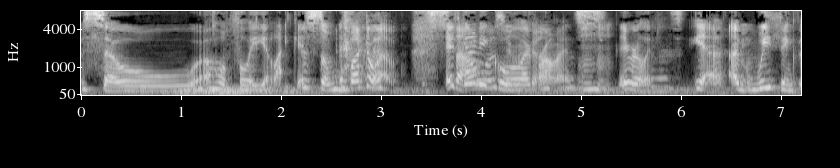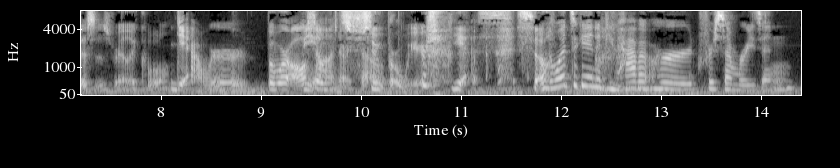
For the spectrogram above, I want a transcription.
So hopefully you like it. So buckle up. It's going to be cool, I promise. Mm-hmm. It really is. Yeah, I mean, we think this is really cool. Yeah, we're But we're also super weird. yes. so Once again, if you haven't heard for some reason,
